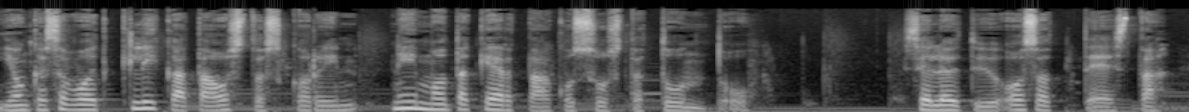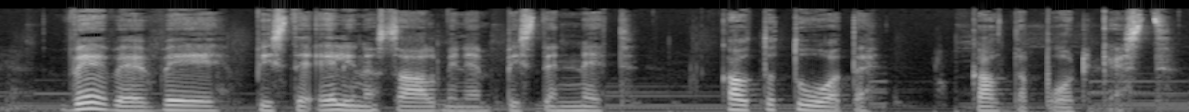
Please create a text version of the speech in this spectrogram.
jonka sä voit klikata ostoskoriin niin monta kertaa kuin susta tuntuu. Se löytyy osoitteesta www.elinasalminen.net kautta tuote – kautta podcast.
